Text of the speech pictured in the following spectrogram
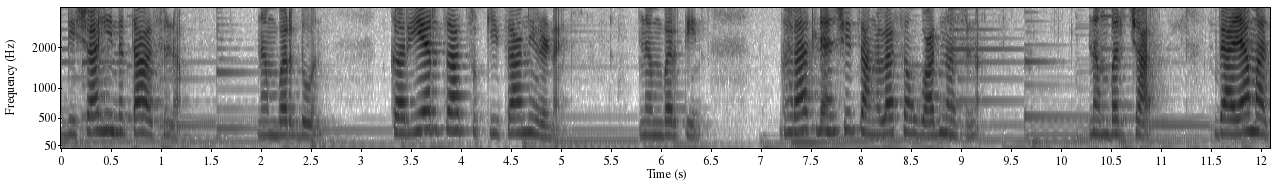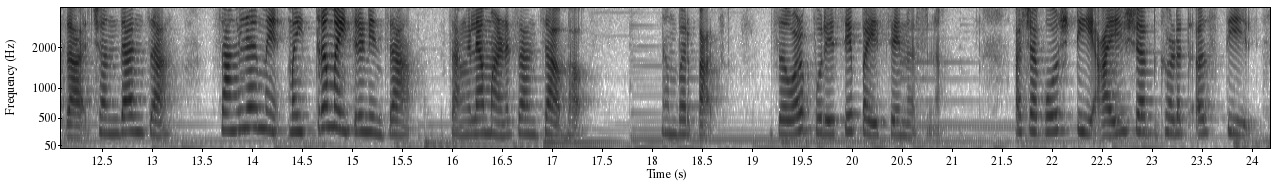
दिशाहीनता असणं. नंबर दोन करिअरचा चुकीचा निर्णय. नंबर तीन घरातल्यांशी चांगला संवाद नसणं. नंबर चार व्यायामाचा छंदांचा चांगल्या मे मैत्रमैत्रिणींचा चांगल्या माणसांचा अभाव. नंबर पाच जवळ पुरेसे पैसे नसणं. अशा गोष्टी आयुष्यात घडत असतील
